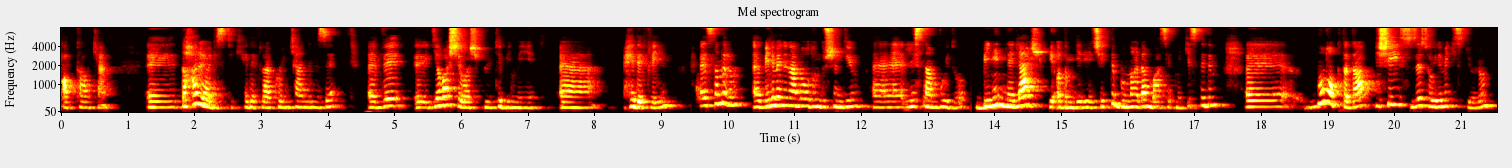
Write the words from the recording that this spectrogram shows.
aptalken daha realistik hedefler koyun kendinize ve yavaş yavaş büyütebilmeyi hedefleyin. Sanırım benim en önemli olduğunu düşündüğüm listem buydu. Beni neler bir adım geriye çekti bunlardan bahsetmek istedim. Bu noktada bir şeyi size söylemek istiyorum.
